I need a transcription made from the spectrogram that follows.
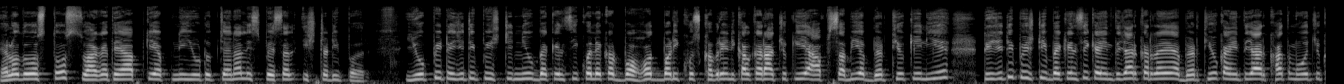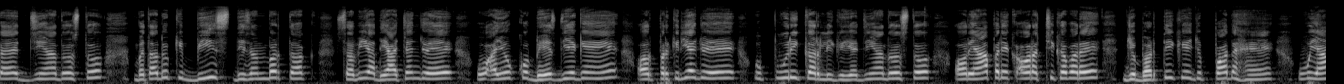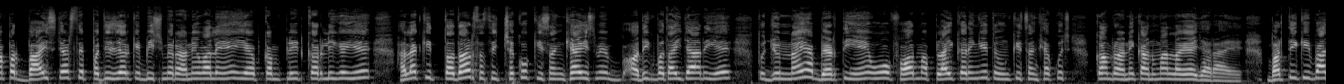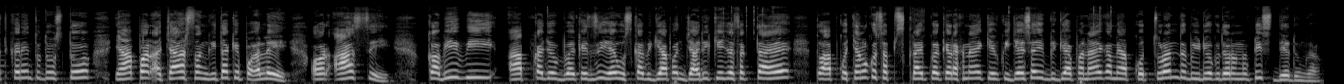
Hello दोस्तों, स्वागत है आपके अपनी यूट्यूब चैनल स्पेशल स्टडी पर। UP T P new vacancy को लेकर बहुत बड़ी खुशखबरें निकल कर आ चुकी है। आप सभी अभ्यर्थियों के लिए टी पी वैकेंसी का इंतज़ार कर रहे हैं। अभ्यर्थियों का इंतज़ार खत्म हो चुका है। जी हाँ दोस्तों, बता दूँ कि 20 दिसंबर तक सभी अध्याचन जो है, वो आयोग को भेज दिए गए हैं और प्रक्रिया जो है, वो पूरी कर ली गई है। जी हाँ दोस्तों, और यहाँ पर एक और अच्छी खबर है, जो भर्ती के जो पद हैं, वो यहाँ पर बाईस से पच्चीस के बीच में रहने वाले हैं। ये अब कंप्लीट कर ली गई है। हालाँकि तदर्थ शिक्षकों की संख्या इसमें अधिक बताई जा रही है। तो जो नए अभ्यर्थी हैं, वो फॉर्म अप्लाई करेंगे तो उनकी संख्या कुछ कम रहने का अनुमान लगाया जा रहा है। भर्ती की बात करें तो दोस्तों, यहाँ पर आचार संहिता के पहले और आज से कभी भी आपका जो वैकेंसी है, उसका विज्ञापन जारी किया जा सकता है। तो आपको चैनल को सब्सक्राइब करके रखना है, क्योंकि जैसे ही विज्ञापन आएगा, मैं आपको तुरंत वीडियो के द्वारा नोटिस दे दूँगा।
